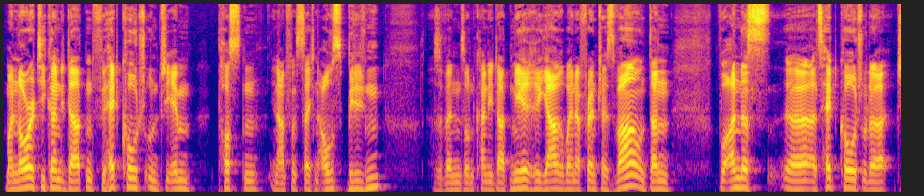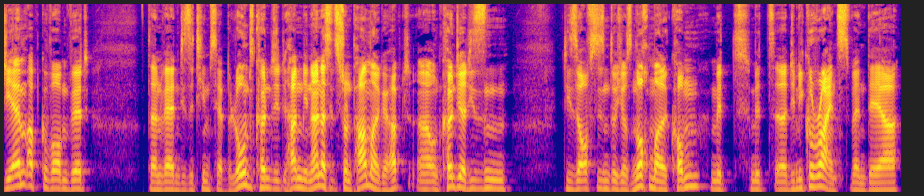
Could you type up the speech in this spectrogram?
Minority-Kandidaten für Head Coach und GM-Posten in Anführungszeichen ausbilden. Also wenn so ein Kandidat mehrere Jahre bei einer Franchise war und dann woanders äh, als Head Coach oder GM abgeworben wird, dann werden diese Teams ja belohnt. Könnte, haben die Niners jetzt schon ein paar Mal gehabt äh, und könnte ja diesen, diese Offseason durchaus nochmal kommen mit, mit äh, Demico Ryans, wenn der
